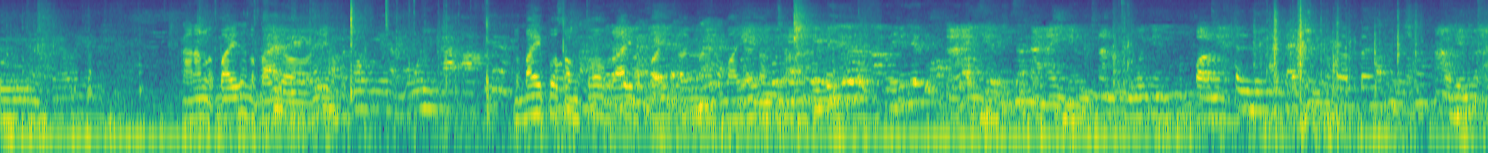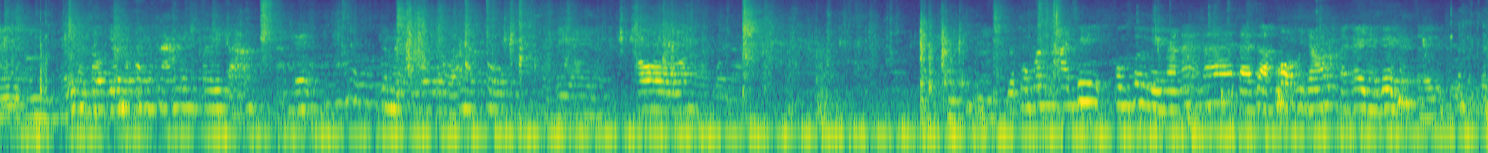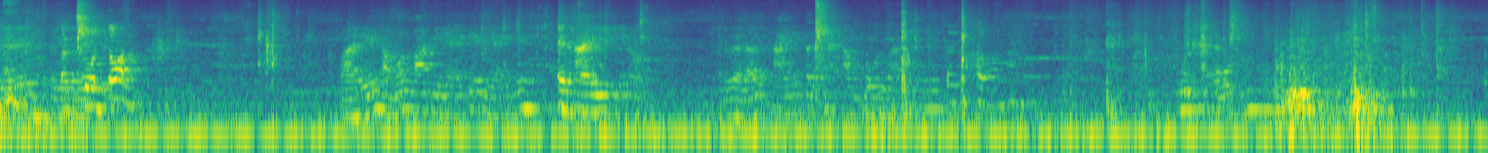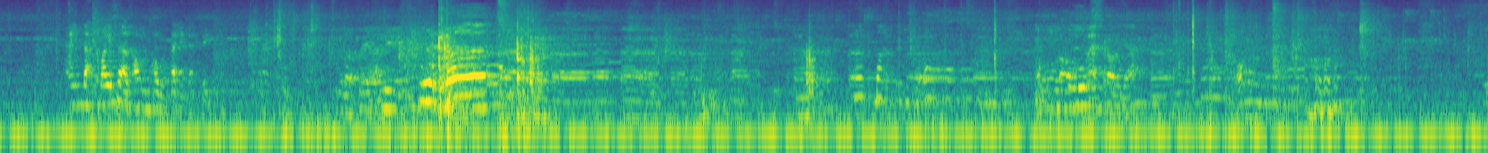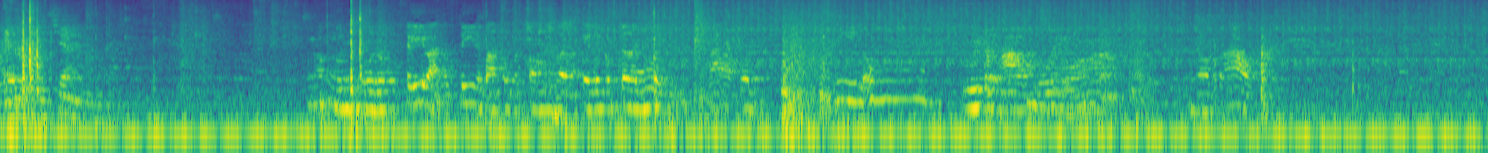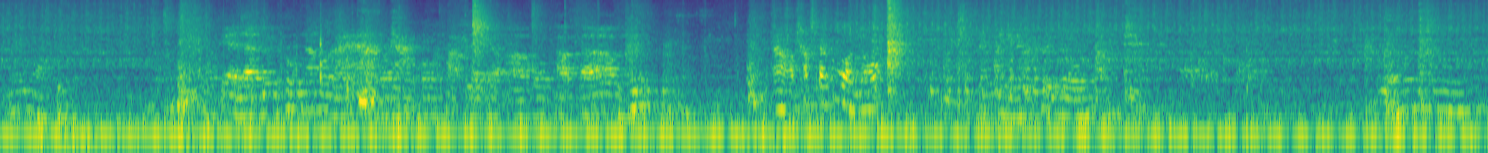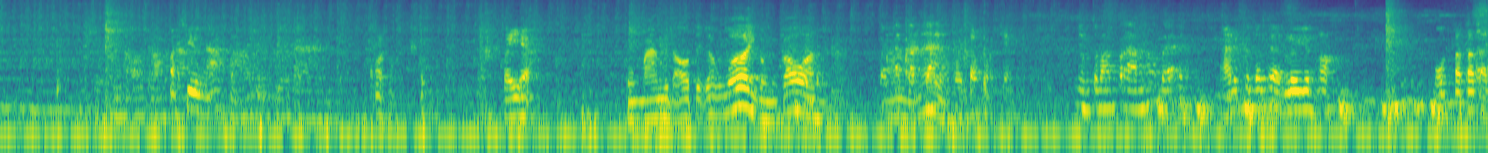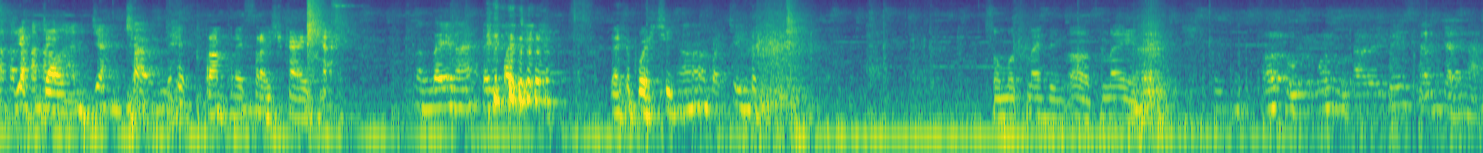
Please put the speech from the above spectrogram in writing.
អាហ្នឹងល្បីហ្នឹងល្បីយកនេះល្បីពោសង្គរៃល្បីទៅម៉ែល្បីឲ្យដល់ច្រើនអាយអាយឆ្នាំ1មាន7នាក់អាយយើងអាយហ្នឹងទៅយើងមកក្នុងឆ្នាំមាន2តាគេយើងមិនអាចទៅហ្នឹងទៅពីឯងអូលោកពុំមិនអាចទីពុំធ្វើវាមិនណាតែតែអពកវិញតែអីហ្នឹងគេតែខ្លួនតន់ đến thằng muốn ban vì này cái này cái Ê, hay know rồi đó hay đến tới hai ông buôn mà. Anh đã bây giờ thông thông tệ đã tỉnh rồi. Phải đi buồn ơi ông là u hết rồi vậy lấy chân mình và một tí là ba không không helicopter vui ba là con. Nuôi tầm ao nuôi nó sao cái là nuôi thu năm rồi á rồi à con thật lên ở con thật đó à còn mày nó chơi đồ bắt vậy à កុំបា 20ហ่ะកុំបានវីដេអូតិចហ្នឹងវើយកុំកោអាបានបានទេខ្ញុំទៅបាន5ហ្នឹងបែអានេះគឺដឹងតែលើយន្តអស់អូតតតយ៉ាចៅយ៉ាចៅប្រាំភ្នែកស្រីឆ្កែនឹងដេណាដេបុយជីដេបុយជីបុយជីសុំមើលភ្នែកវិញអឺភ្នែកអឺទូលមិនទូតាលេទេស្ទឹងចិនណា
